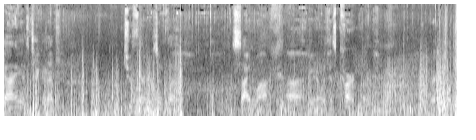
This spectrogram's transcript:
guy is taking up two thirds of the sidewalk uh, here with his cart, but we're able to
